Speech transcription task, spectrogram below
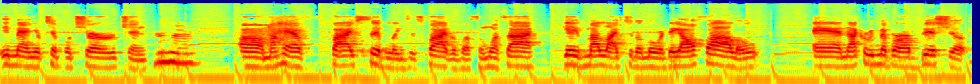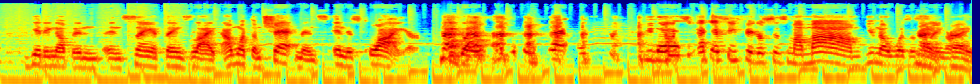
Emmanuel Temple Church, and mm-hmm. um, I have five siblings. It's five of us, and once I gave my life to the Lord. They all followed. And I can remember our bishop getting up and, and saying things like, I want them Chapmans in this choir. He goes, you know, I guess he figured since my mom, you know, was a right, singer. Right.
